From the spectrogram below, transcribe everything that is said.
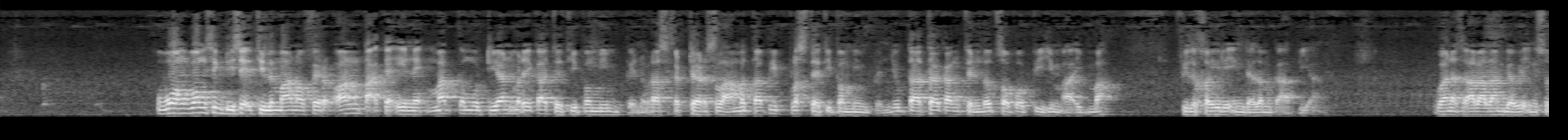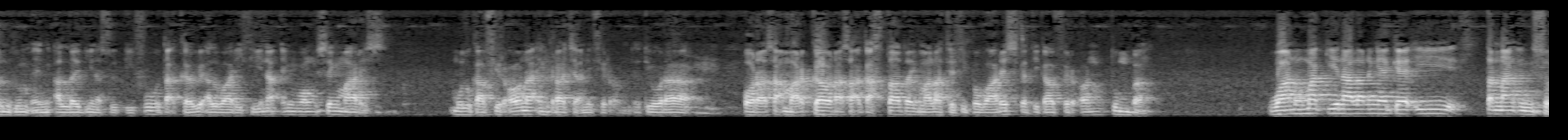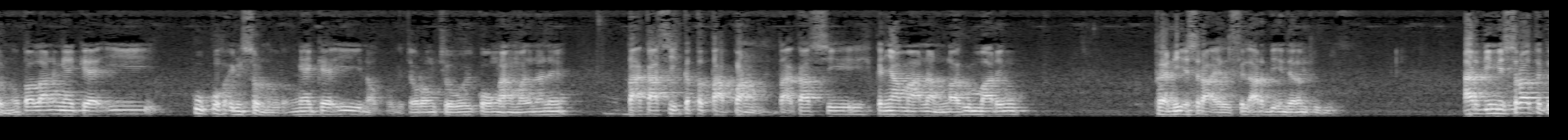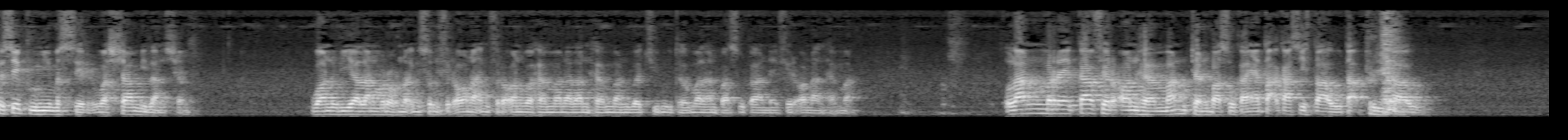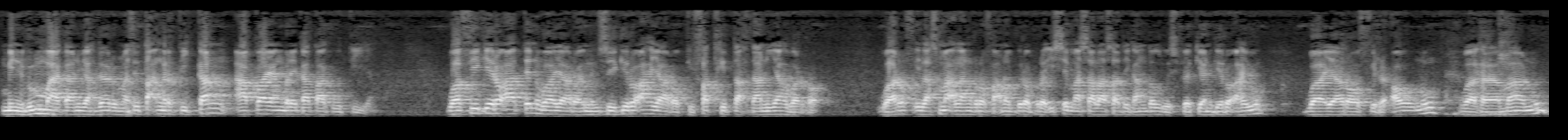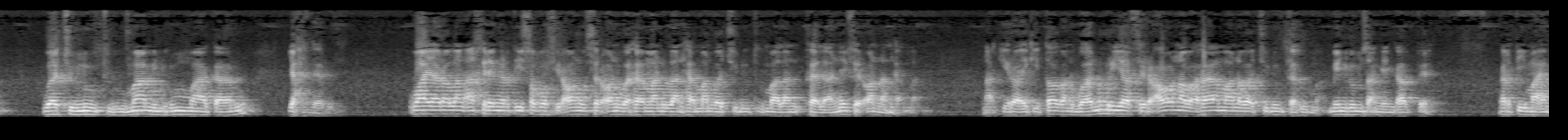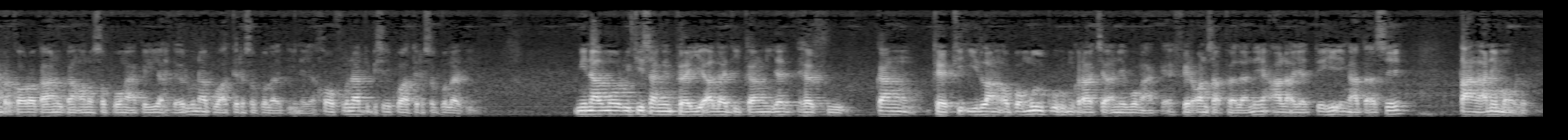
Wong-wong sing dhisik dilemahno Firaun tak kei nikmat kemudian mereka jadi pemimpin. Ora sekedar selamat tapi plus jadi pemimpin. Yuk tada kang denut sapa bihim a'immah fil khairi ing dalam keapian. Wa nas'ala lam gawe ingsun hum ing alladzina sutifu tak gawe alwarithina ing wong sing maris. Mulka Fir'auna ing kerajaan Fir'aun. Jadi ora ora sak marga, ora sak kasta tapi malah jadi pewaris ketika Fir'aun tumbang. Wanu makina lan ngekei tenang ingsun utawa lan ngekei kukuh ingsun ngekei napa corong Jawa kongang manane tak kasih ketetapan, tak kasih kenyamanan lahum maring Bani Israel fil ardi ing dalam bumi. Ardi Misra tegese bumi Mesir wasyamilan syam. Wa nuriyalan merohno ingsun Fir'auna ing Fir'aun wa Haman lan Haman wa junudah lan pasukane Fir'aun lan Haman. Lan mereka Fir'aun Haman dan pasukannya tak kasih tahu, tak beritahu. Minhum makan yahdarun masih tak ngertikan apa yang mereka takuti ya. Wa fi qiraatin wa yara ing si qiraah ya bi fathi tahtaniyah wa ra. Wa ilasma lan rafa'na pira-pira isim masalah sati kang telu sebagian qiraah ayu wa yara fir'aunu wa hamanu wa junuduhuma minhum ma kanu yahdarun. Wa yara lan akhire ngerti sapa fir'aunu fir'aun wa hamanu lan haman wa junuduhuma lan balane fir'aun lan haman. Nak kira kita kan wa nuriya fir'auna wa haman wa junudahuma minhum sanging kabeh. Ngerti yang perkara kanu kang ana sapa ngake ya daruna kuatir sapa ladine ya khofuna tegese kuatir sapa ladine. Minal mauludi sanging bayi alladzi kang yadhabu kang dadi ilang apa mulkuhum kerajaane wong akeh Firaun sabalane ala yatihi ing atase tangane maulud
